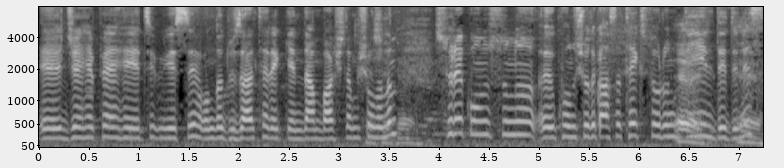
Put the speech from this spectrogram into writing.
e, CHP heyeti üyesi. Onu da düzelterek yeniden başlamış olalım. ederim. Süre konusunu e, konuşuyorduk. Aslında tek sorun Evet, değil dediniz.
